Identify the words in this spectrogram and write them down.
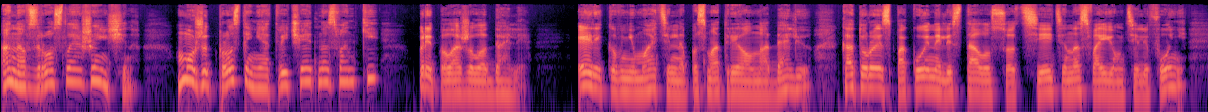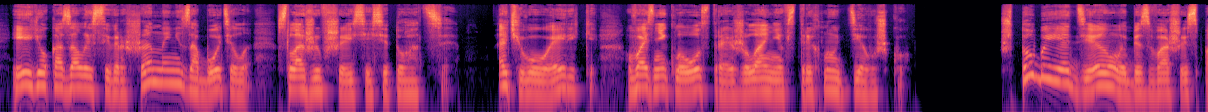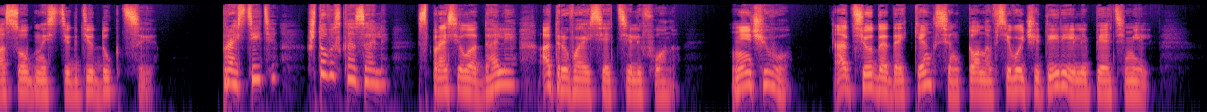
«Она взрослая женщина, может, просто не отвечает на звонки», — предположила Далия. Эрика внимательно посмотрела на Далию, которая спокойно листала соцсети на своем телефоне, и ее, казалось, совершенно не заботила сложившаяся ситуация, отчего у Эрики возникло острое желание встряхнуть девушку. «Что бы я делала без вашей способности к дедукции?» «Простите, что вы сказали?» — спросила Далия, отрываясь от телефона. «Ничего», Отсюда до Кенсингтона всего 4 или 5 миль.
